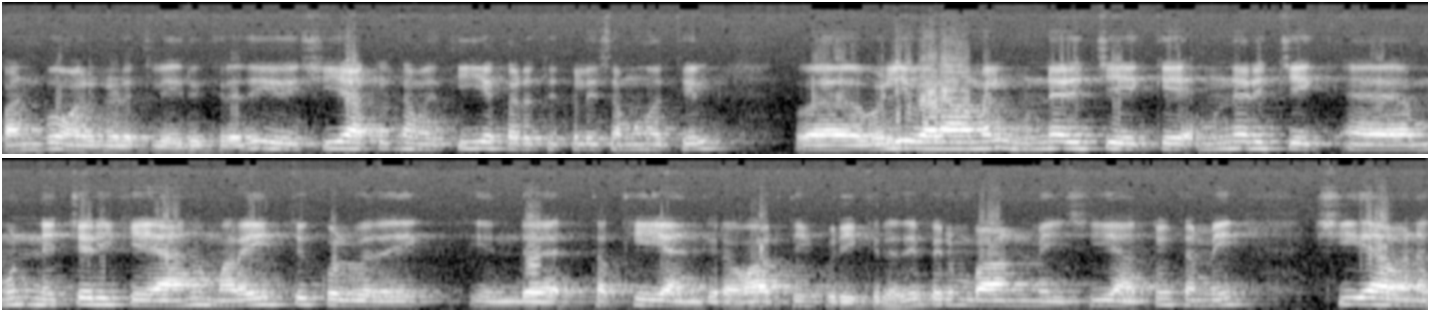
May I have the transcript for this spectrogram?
பண்பும் அவர்களிடத்தில் இருக்கிறது. இது ஷியாக்கள் தமது தீய கருத்துக்களை சமூகத்தில் வெளிவராமல் முன்னெச்சரிக்கை முன்னெச்சரி முன்னெச்சரிக்கையாக மறைத்து கொள்வதை இந்த தக்கியா என்கிற வார்த்தை குறிக்கிறது. பெரும்பான்மை ஷியாக்கள் தம்மை ஷியாவென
